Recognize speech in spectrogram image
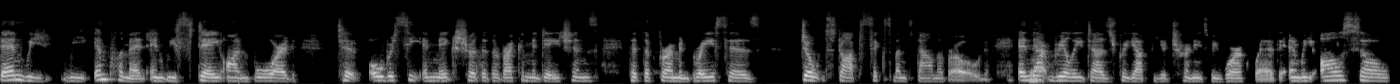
then we we implement and we stay on board to oversee and make sure that the recommendations that the firm embraces don't stop six months down the road. And that really does free up the attorneys we work with. And we also,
